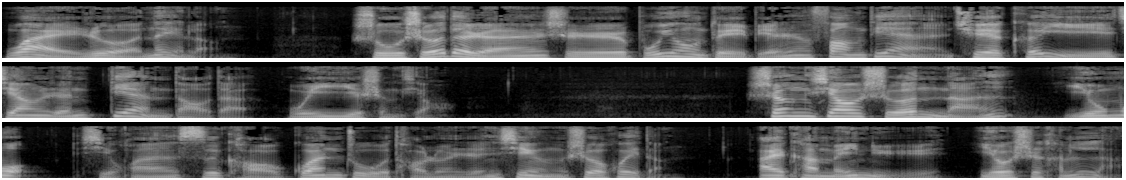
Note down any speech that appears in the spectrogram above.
外热内冷。属蛇的人是不用对别人放电，却可以将人电到的唯一生肖。生肖蛇男幽默，喜欢思考、关注、讨论人性、社会等，爱看美女，有时很懒，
